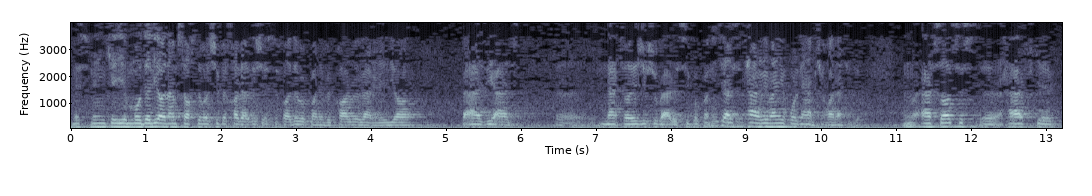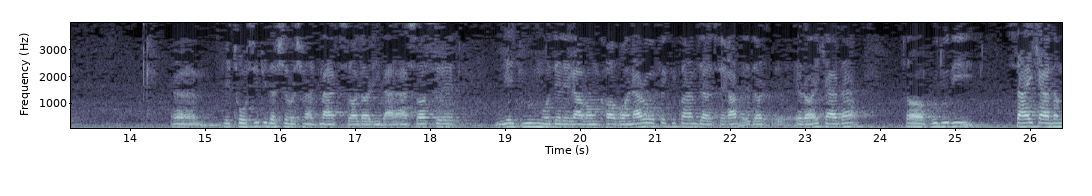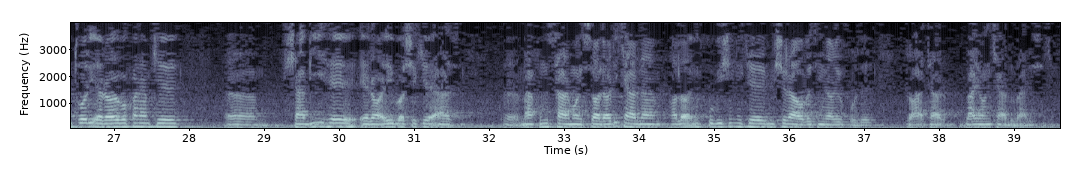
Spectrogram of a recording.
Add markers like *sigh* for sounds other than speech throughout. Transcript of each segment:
مثل اینکه یه مدلی آدم ساخته باشه بخواد ازش استفاده بکنه به کار ببره یا بعضی از نتایجش رو بررسی بکنه این جلسه تقریبا یه خورده همچین حالتی داره. اساس حرف که یه توصیفی داشته باشیم از مرد سالاری بر اساس یه جور مدل روانکاوانه رو فکر می‌کنم جلسه قبل ارائه کردم. تا حدودی سعی کردم طوری ارائه بکنم که شبیه ارائه باشه که از مفهوم سرمایه سالاری کردم. حالا این خوبیش اینه که میشه روابط این رو خورده راحتتر بیان کرد و بررسی کرد.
